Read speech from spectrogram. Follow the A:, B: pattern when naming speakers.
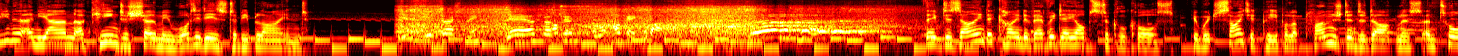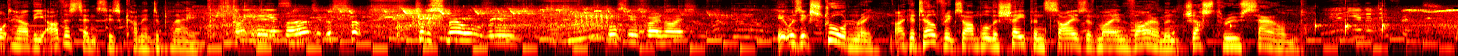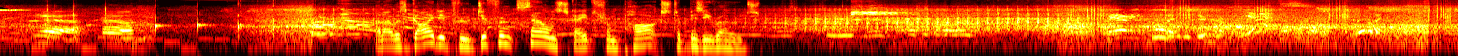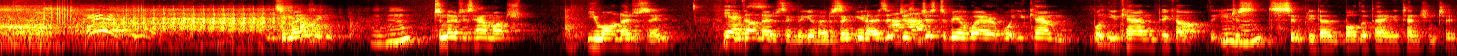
A: Stina and Jan are keen to show me what it is to be blind.
B: Yeah, you trust me? Yeah, I trust you. Okay, come on.
A: They've designed a kind of everyday obstacle course in which sighted people are plunged into darkness and taught how the other senses come into play.
B: I can hear the birds. It just sort of smells and hmm? all seems very nice.
A: It was extraordinary. I could tell, for example, the shape and size of my environment just through sound.
B: Yeah, yeah.
A: And I was guided through different soundscapes from parks to busy roads.
C: Very good. Yes. Good. Very good.
B: It's amazing mm-hmm. to notice how much you are noticing
C: Yes.
B: without noticing that you're noticing. You know, is it
C: Uh-huh.
B: just just to be aware of what you can what you mm. can pick up that you just mm-hmm. simply don't bother paying attention to.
